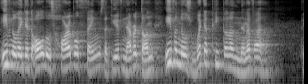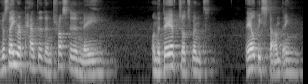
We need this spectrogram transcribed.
Even though they did all those horrible things that you have never done, even those wicked people in Nineveh, because they repented and trusted in me, on the day of judgment, they'll be standing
